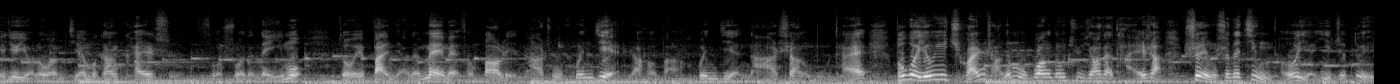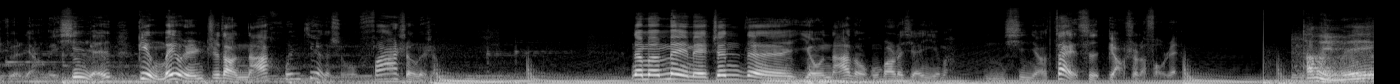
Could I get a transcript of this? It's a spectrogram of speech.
也就有了我们节目刚开始所说的那一幕：作为伴娘的妹妹从包里拿出婚戒，然后把婚戒拿上舞台。不过，由于全场的目光都聚焦在台上，摄影师的镜头也一直对准两位新人，并没有人知道拿婚戒的时候发生了什么。那么，妹妹真的有拿走红包的嫌疑吗？嗯新娘再次表示了否认。她妹妹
